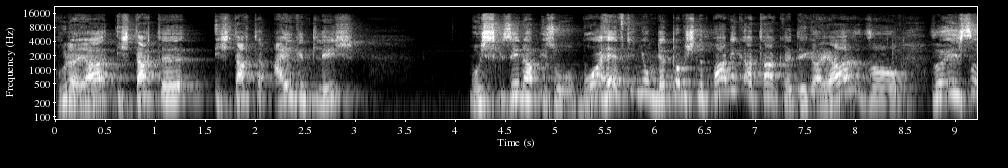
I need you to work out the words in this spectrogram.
Bruder, ja, ich dachte, ich dachte eigentlich, wo ich es gesehen habe, ich so, boah, helft den Jungen, der hat, glaube ich, eine Panikattacke, Digga, ja? So, so ich so,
